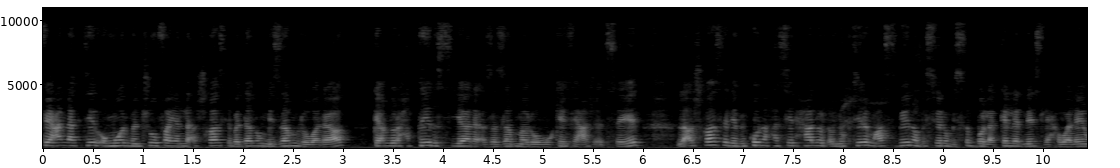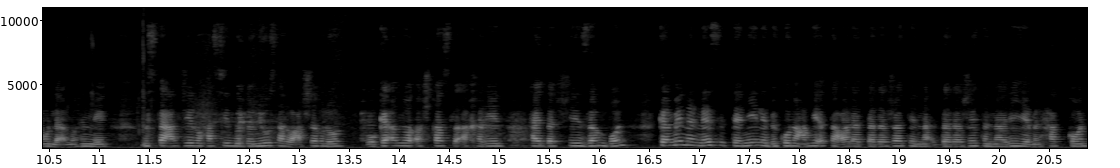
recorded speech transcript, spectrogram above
في عندنا كثير أمور بنشوفها يعني الأشخاص اللي بدلهم يزمروا وراك كأنه رح تطير السيارة إذا زمروا وكان في عجقه سير، الأشخاص اللي بيكونوا حاسين حالهم إنه كثير معصبين وبصيروا بيسبوا لكل الناس اللي حواليهم لأنه هن مستعجلين وحاسين بدهم يوصلوا على شغلهم وكأنه الأشخاص الآخرين هذا الشيء ذنبهم، كمان الناس الثانيين اللي بيكونوا عم يقطعوا على الدراجات الدراجات النارية من حدكم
